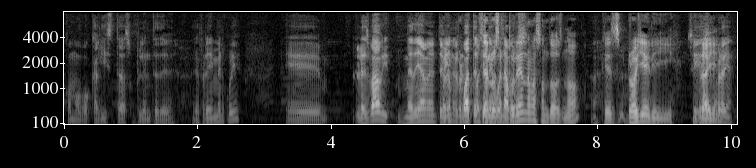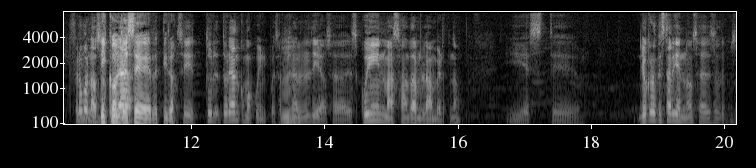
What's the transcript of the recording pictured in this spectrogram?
como vocalista suplente de, de Freddie Mercury. Eh, les va medianamente bien, el cuate o sea, tiene los buena que turean voz. nada más son dos, ¿no? Ajá. Que es Roger y, y Sí, sí, Brian. Brian. Pero bueno, o sea, Deacon ya turea- se retiró. Sí, tur- turean como Queen, pues al Ujú. final del día. O sea, es Queen más Adam Lambert, ¿no? Y este. Yo creo que está bien, ¿no? O sea, es el de, pues,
